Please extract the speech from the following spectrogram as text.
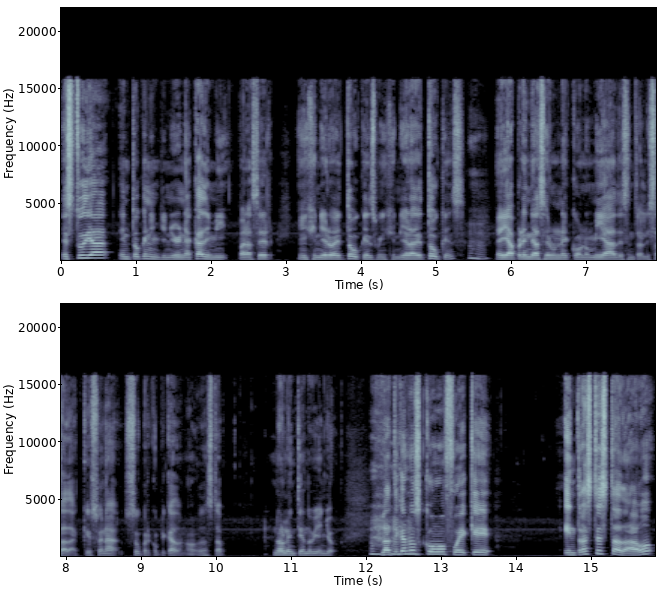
Estudia en Token Engineering Academy para ser ingeniero de tokens o ingeniera de tokens. Ella aprende a hacer una economía descentralizada, que suena súper complicado, ¿no? Hasta no lo entiendo bien yo. Platícanos cómo fue que entraste a esta DAO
